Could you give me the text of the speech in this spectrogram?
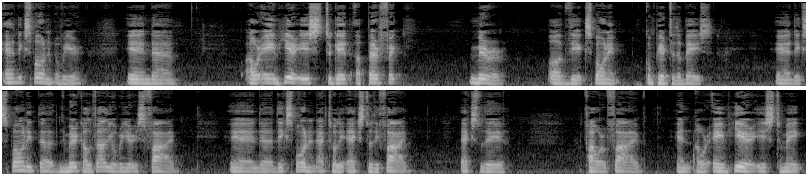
and exponent over here and uh, our aim here is to get a perfect mirror of the exponent compared to the base and the exponent the numerical value over here is 5 and uh, the exponent actually x to the 5 x to the power of 5 and our aim here is to make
